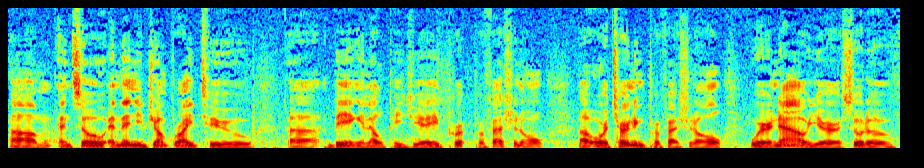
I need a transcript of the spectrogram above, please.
um, and so and then you jump right to uh, being an LPGA pr- professional uh, or turning professional, where now you're sort of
